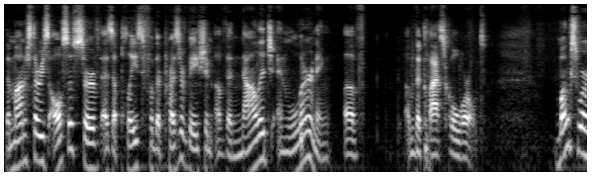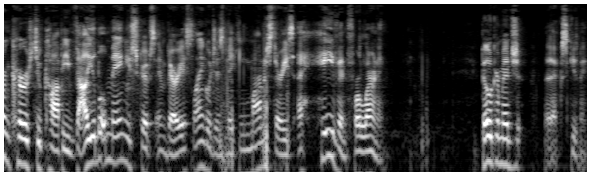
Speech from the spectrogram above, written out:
The monasteries also served as a place for the preservation of the knowledge and learning of, of the classical world. Monks were encouraged to copy valuable manuscripts in various languages, making monasteries a haven for learning. Pilgrimage, uh, excuse me,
